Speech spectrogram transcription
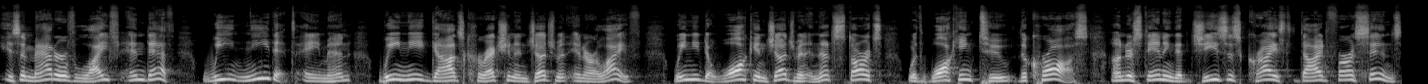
is a matter of life and death. We need it. Amen. We need God's correction and judgment in our life. We need to walk in judgment, and that starts with walking to the cross, understanding that Jesus Christ died for our sins.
